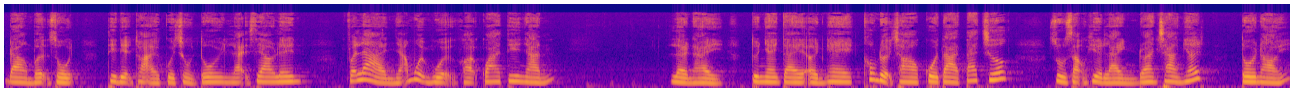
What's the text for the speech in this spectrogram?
Đang bận rộn Thì điện thoại của chồng tôi lại reo lên. Vẫn là nhã muội muội gọi qua tin nhắn. Lời này, tôi nhanh tay ấn nghe Không đợi cho cô ta tát trước. Dù giọng hiền lành, đoan trang nhất, Tôi nói,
